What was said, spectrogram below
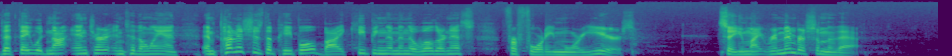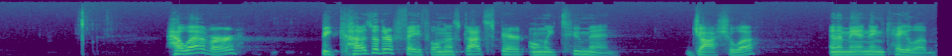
that they would not enter into the land and punishes the people by keeping them in the wilderness for 40 more years. So you might remember some of that. However, because of their faithfulness, God spared only two men Joshua and a man named Caleb.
